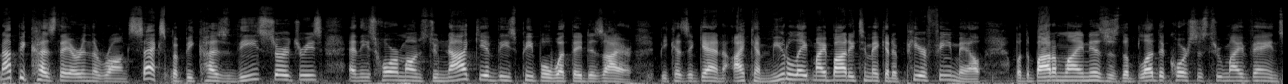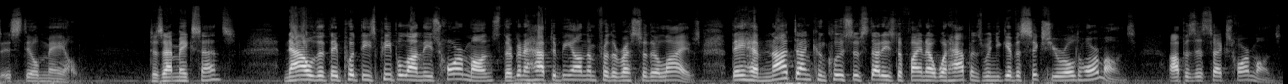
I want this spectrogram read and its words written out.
Not because they are in the wrong sex, but because these surgeries and these hormones do not give these people what they desire. Because again, I can mutilate my body to make it appear female, but the bottom line is, is the blood that courses through my veins is still male. Does that make sense? Now that they put these people on these hormones, they're going to have to be on them for the rest of their lives. They have not done conclusive studies to find out what happens when you give a six year old hormones opposite sex hormones.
